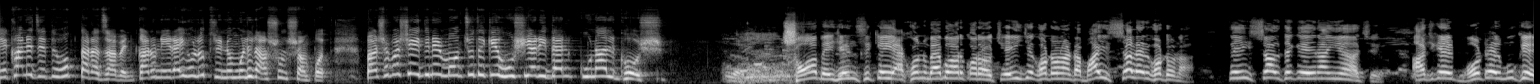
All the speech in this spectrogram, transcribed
যেখানে যেতে হোক তারা যাবেন, কারণ এরাই হলো তৃণমূলের আসল সম্পদ। পাশাপাশি এই দিনের মঞ্চ থেকে হুঁশিয়ারি দেন কুণাল ঘোষ। সব এজেন্সিকেই এখন ব্যবহার করা হচ্ছে। এই যে ঘটনাটা, বাইশ সালের ঘটনা, তেইশ সাল থেকে এনআইএ আছে। আজকে ভোটের মুখে,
